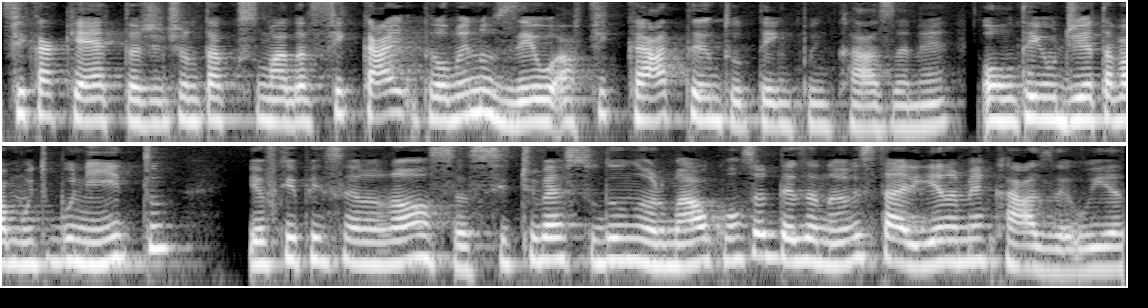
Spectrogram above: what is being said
ficar quieta, a gente não está acostumado a ficar, pelo menos eu, a ficar tanto tempo em casa, né? Ontem o dia estava muito bonito e eu fiquei pensando, nossa, se tivesse tudo normal, com certeza não estaria na minha casa, eu ia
